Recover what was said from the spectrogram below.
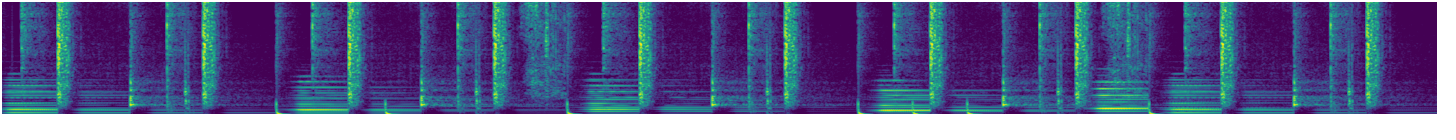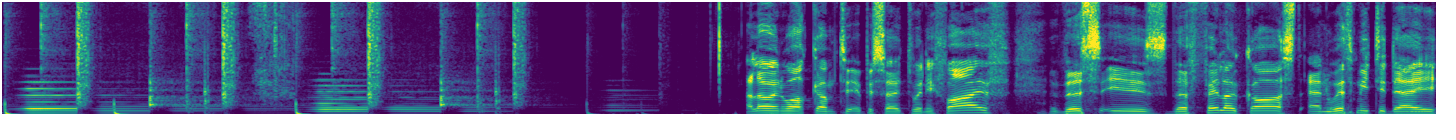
Fellow Cast. Hello and welcome to episode 25. This is the Fellow Cast, and with me today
